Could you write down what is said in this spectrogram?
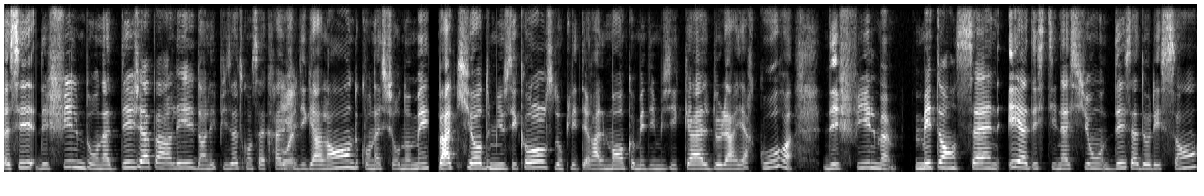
Euh, C'est des films dont on a déjà parlé dans l'épisode consacré à Ouais. Judy Garland, qu'on a surnommé Backyard Musicals, donc littéralement comédie musicale de l'arrière-cour, des films mettant en scène et à destination des adolescents,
